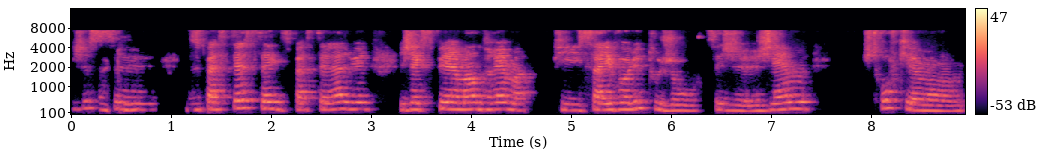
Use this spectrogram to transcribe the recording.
juste du pastel sec, du pastel à l'huile. J'expérimente vraiment. Puis ça évolue toujours. Tu sais, j'aime, je, trouve que mon,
